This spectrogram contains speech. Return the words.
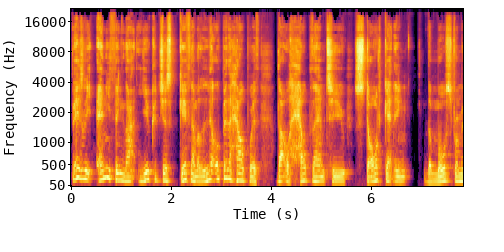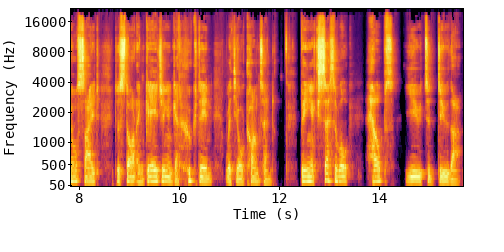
Basically, anything that you could just give them a little bit of help with that will help them to start getting the most from your site to start engaging and get hooked in with your content. Being accessible helps you to do that.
